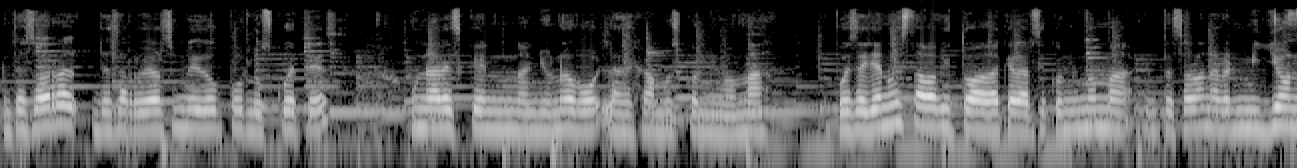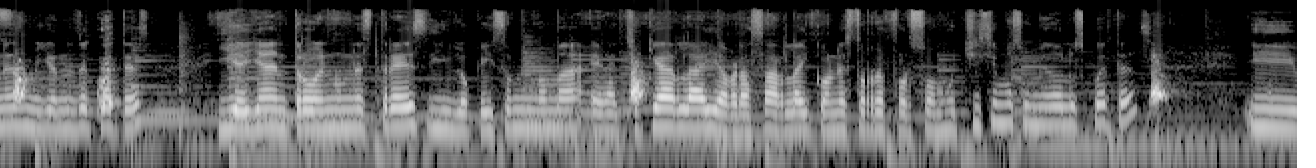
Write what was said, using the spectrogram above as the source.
empezó a desarrollar su miedo por los cohetes una vez que en un año nuevo la dejamos con mi mamá. Pues ella no estaba habituada a quedarse con mi mamá, empezaron a haber millones, millones de cohetes y ella entró en un estrés y lo que hizo mi mamá era chequearla y abrazarla y con esto reforzó muchísimo su miedo a los cohetes. Y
